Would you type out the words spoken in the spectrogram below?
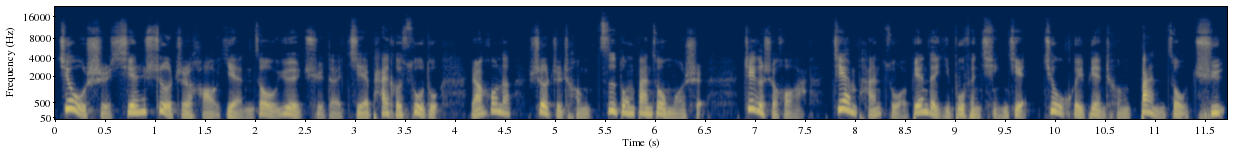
就是先设置好演奏乐曲的节拍和速度，然后呢设置成自动伴奏模式。这个时候啊，键盘左边的一部分琴键就会变成伴奏区，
